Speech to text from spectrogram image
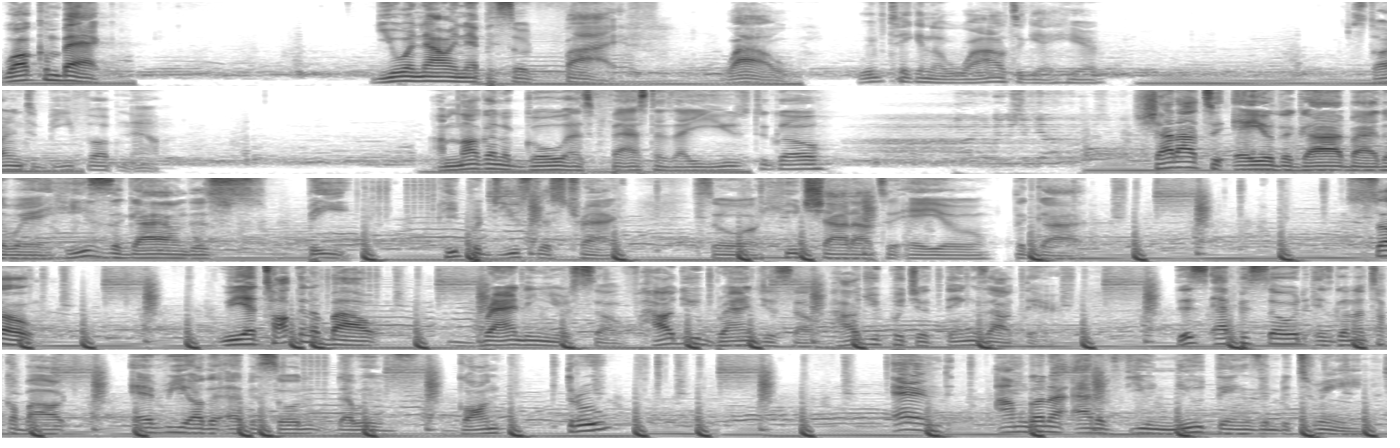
Welcome back. You are now in episode five. Wow, we've taken a while to get here. Starting to beef up now. I'm not gonna go as fast as I used to go. Shout out to Ayo the God, by the way. He's the guy on this beat. He produced this track. So a huge shout out to Ayo the God. So we are talking about branding yourself. How do you brand yourself? How do you put your things out there? This episode is going to talk about every other episode that we've gone through. And I'm going to add a few new things in between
